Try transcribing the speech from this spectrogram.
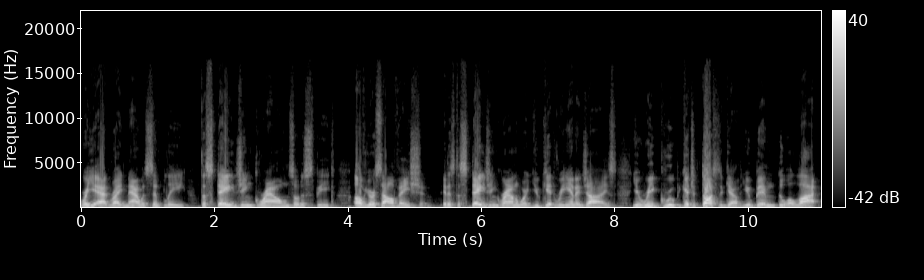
Where you're at right now is simply the staging ground, so to speak, of your salvation. It is the staging ground where you get re energized, you regroup, you get your thoughts together. You've been through a lot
